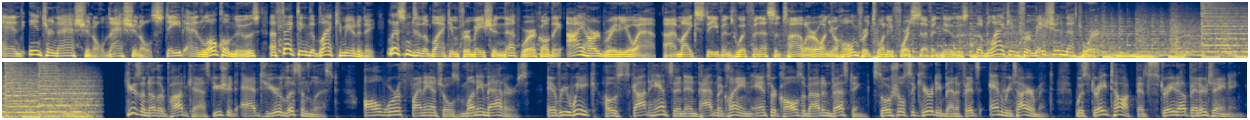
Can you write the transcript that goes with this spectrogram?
and international, national, state, and local news affecting the black community. Listen to the Black Information Network on the iHeartRadio app. I'm Mike Stevens with Vanessa Tyler on your home for 24 7 news, the Black Information Network. Here's another podcast you should add to your listen list Allworth Financial's Money Matters. Every week, hosts Scott Hanson and Pat McClain answer calls about investing, Social Security benefits, and retirement with straight talk that's straight up entertaining.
